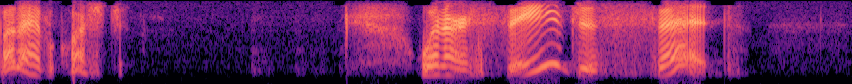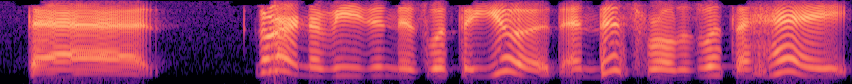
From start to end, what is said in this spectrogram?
But I have a question. When our sages said that Garden of Eden is with the Yud and this world is with the Hay,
